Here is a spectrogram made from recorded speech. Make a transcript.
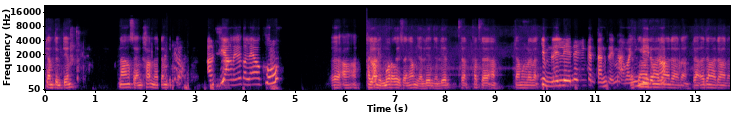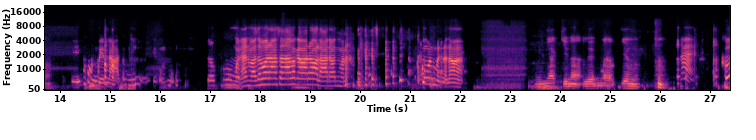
เต็มเต็มเต็ม นางแสงคำเนี่ยเต็มเต็มเอาเสียงเลยก็แล้วครูเออเอาเอาเขายังถึงหมดเราแสงคำอย่าเล่นอย่าเล่นคัดใจอะจำมึงอะไรละยิ้มเล่นๆได้ยิ่งกันตั้งใจมาว่ายิ่งเด่นเนาะได้ได้ได้เออได้ได้ได้คงเด่นหลาต้องยิ่งสิผมหูเจ้าครูเหมือนอันว่าสมราซาปะกาวารอลาดอนมันครูมันเหมือนน่ะอยากกินอะเล่นมายังได้ครู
